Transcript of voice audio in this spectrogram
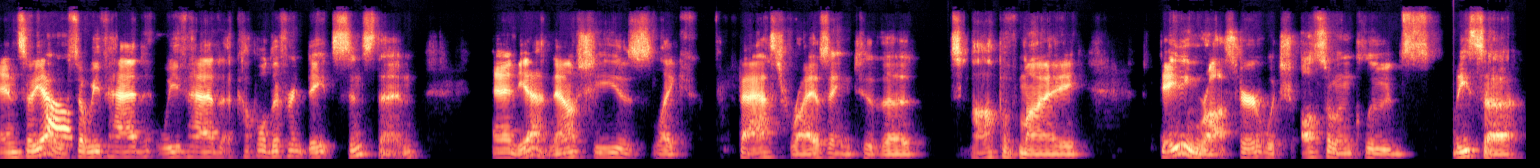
And so yeah, so we've had we've had a couple different dates since then. And yeah, now she is like fast rising to the top of my dating roster, which also includes Lisa,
